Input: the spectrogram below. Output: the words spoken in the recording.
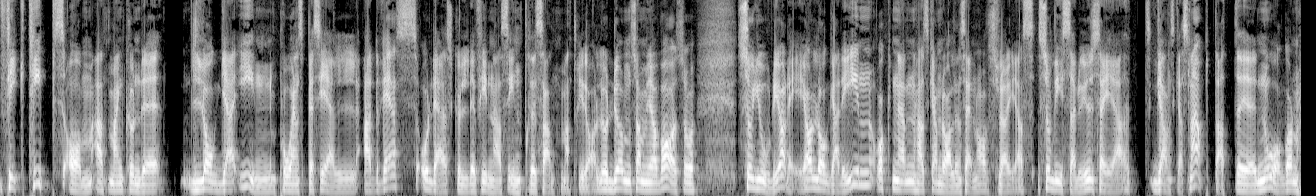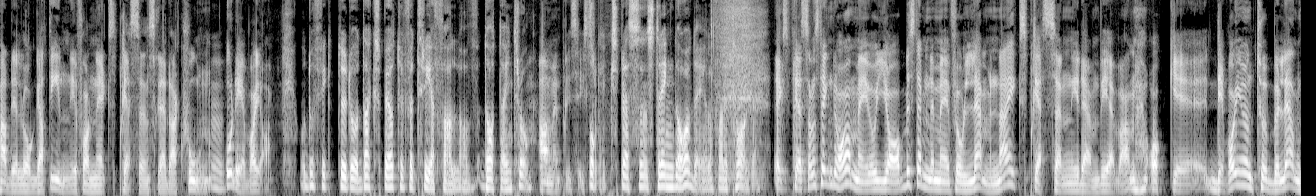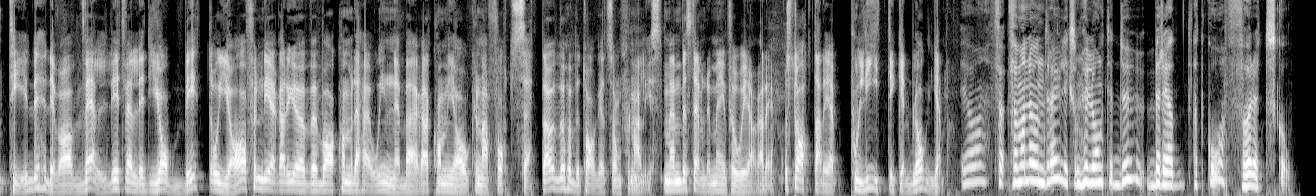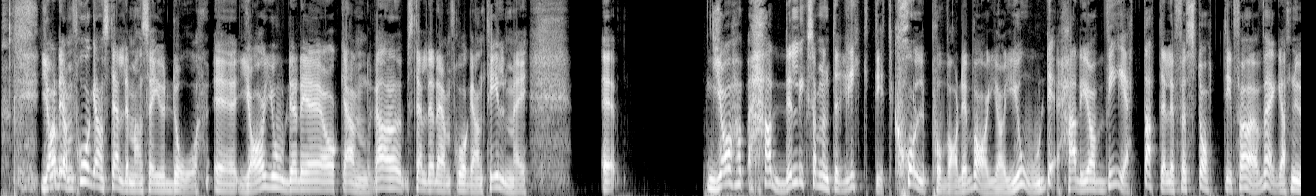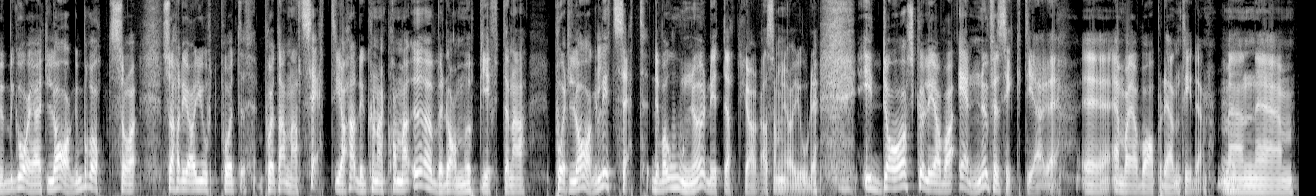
fick tips om att man kunde logga in på en speciell adress och där skulle det finnas intressant material. Och dum som jag var så, så gjorde jag det. Jag loggade in och när den här skandalen sen avslöjas så visade det ju sig att, ganska snabbt att eh, någon hade loggat in ifrån Expressens redaktion och det var jag. Och då fick du då dagsböter för tre fall av dataintrång. Ja men precis så. Och Expressen stängde av dig i alla fall ett tag. Där. Expressen stängde av mig och jag bestämde mig för att lämna Expressen i den vevan. Och eh, det var ju en turbulent tid. Det var väldigt, väldigt jobbigt och jag funderade över vad kommer det här att innebära? Kommer jag att kunna fortsätta överhuvudtaget som journalist? Men bestämde mig för att göra det och startade politikerbloggen. Ja, för, för man undrar ju liksom hur långt är du beredd att gå för ett skop? Ja, den frågan ställde man sig ju då. Eh, jag gjorde det och andra ställde den frågan till mig. Jag hade liksom inte riktigt koll på vad det var jag gjorde. Hade jag vetat eller förstått i förväg att nu begår jag ett lagbrott så, så hade jag gjort på ett, på ett annat sätt. Jag hade kunnat komma över de uppgifterna på ett lagligt sätt. Det var onödigt att göra som jag gjorde. Idag skulle jag vara ännu försiktigare eh, än vad jag var på den tiden. Men ehm, eh,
